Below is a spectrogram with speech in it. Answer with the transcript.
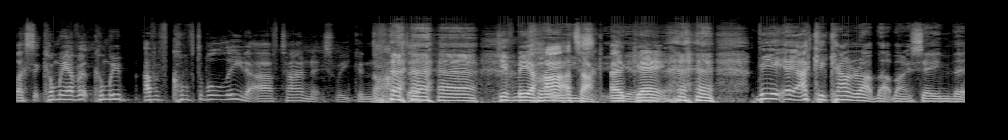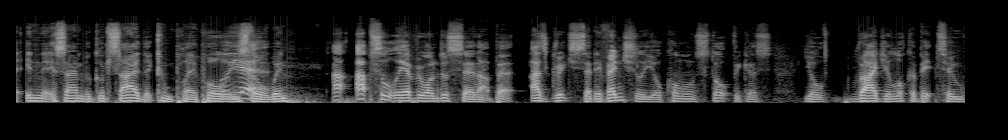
Like I said, can we have a can we have a comfortable lead at half time next week and not have to give me a heart Please, attack yeah. again? but yeah, I could counteract that by saying that in the sign of a good side that can play poorly Well, and yeah. still win. A- absolutely, everyone does say that, but as Grix said, eventually you'll come unstuck because you'll ride your luck a bit too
